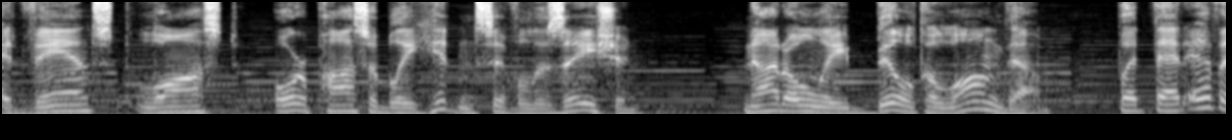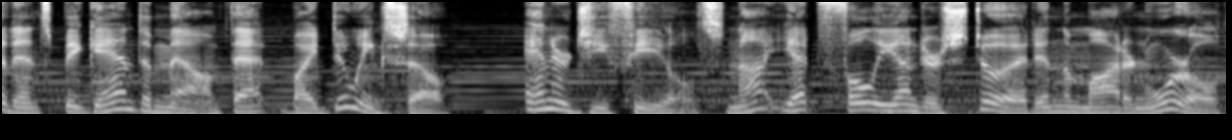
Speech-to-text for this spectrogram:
advanced, lost, or possibly hidden civilization not only built along them, but that evidence began to mount that, by doing so, energy fields not yet fully understood in the modern world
